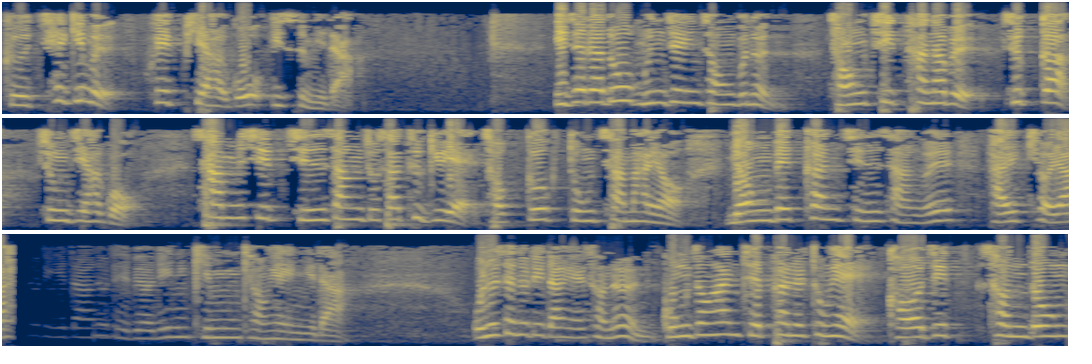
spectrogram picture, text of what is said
그 책임을 회피하고 있습니다. 이제라도 문재인 정부는 정치 탄압을 즉각 중지하고 30 진상조사 특위에 적극 동참하여 명백한 진상을 밝혀야 합니다. 대변인 김경혜입니다. 오늘 새누리당에서는 공정한 재판을 통해 거짓, 선동,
